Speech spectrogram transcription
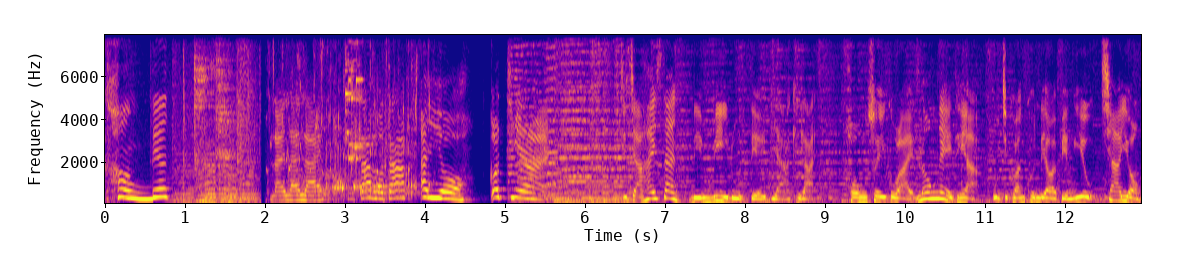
零六。来来来，好打好打！哎哟，够痛！一只海扇淋米露就压起来，风吹过来拢会痛。有一款困扰的朋友，请用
